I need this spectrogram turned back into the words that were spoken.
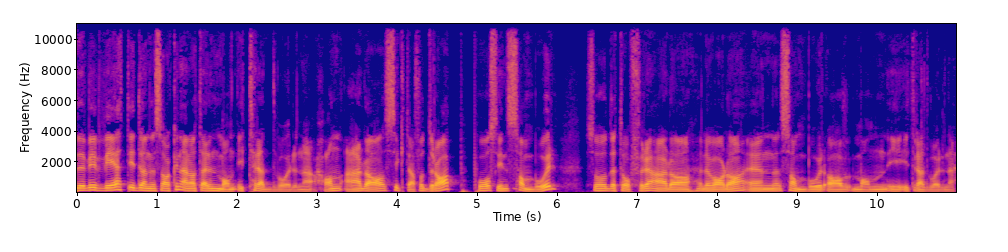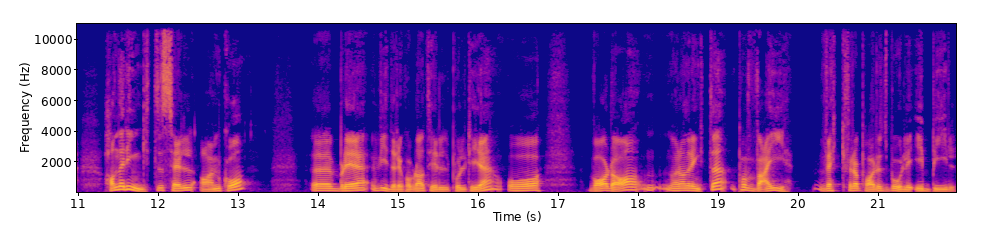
Det vi vet i denne saken, er at det er en mann i 30-årene. Han er da sikta for drap på sin samboer. Så dette offeret var da en samboer av mannen i, i 30-årene. Han ringte selv AMK, ble viderekobla til politiet. og var da, når han ringte, på vei vekk fra parets bolig i bil.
